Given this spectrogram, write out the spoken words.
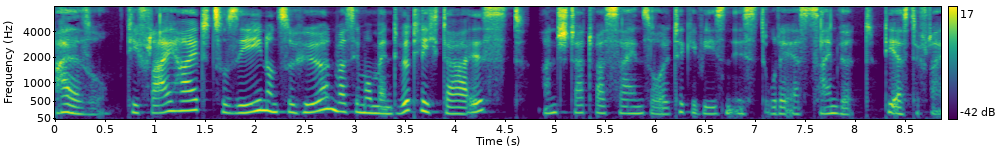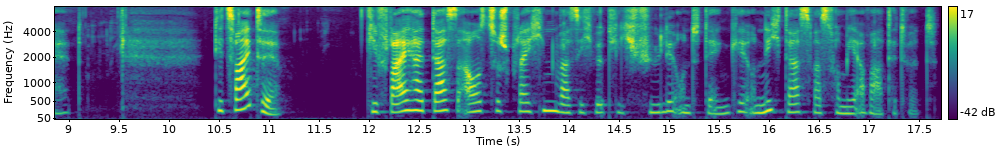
Also die Freiheit zu sehen und zu hören, was im Moment wirklich da ist, anstatt was sein sollte, gewesen ist oder erst sein wird. Die erste Freiheit. Die zweite, die Freiheit, das auszusprechen, was ich wirklich fühle und denke und nicht das, was von mir erwartet wird.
